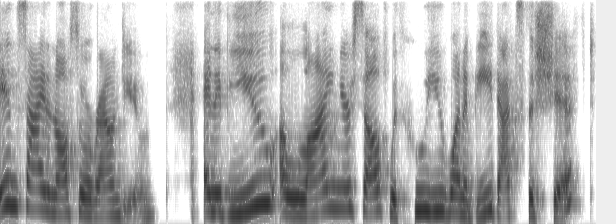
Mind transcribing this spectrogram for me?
inside and also around you, and if you align yourself with who you want to be, that's the shift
